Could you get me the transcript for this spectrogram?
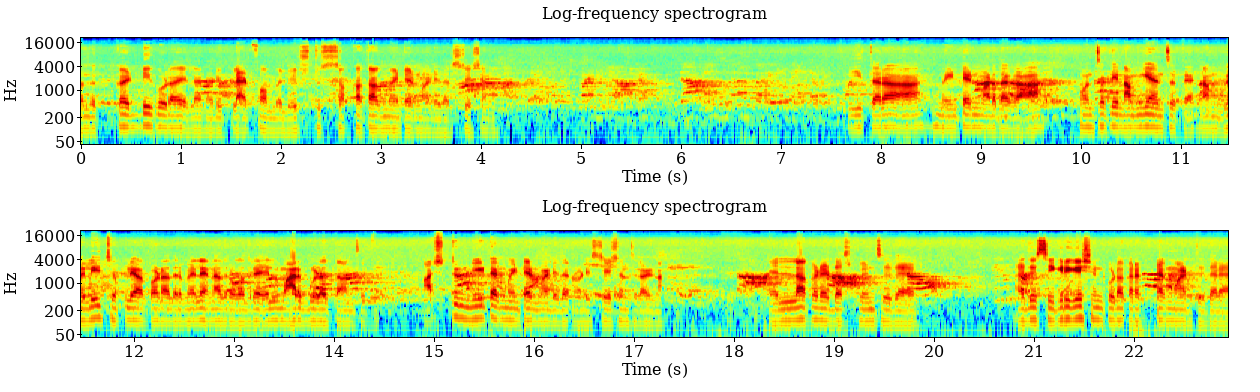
ಒಂದು ಕಡ್ಡಿ ಕೂಡ ಇಲ್ಲ ನೋಡಿ ಪ್ಲ್ಯಾಟ್ಫಾರ್ಮಲ್ಲಿ ಮೇಲೆ ಎಷ್ಟು ಸಖತ್ತಾಗಿ ಮೇಂಟೈನ್ ಮಾಡಿದ್ದಾರೆ ಸ್ಟೇಷನ್ ಈ ಥರ ಮೇಂಟೈನ್ ಮಾಡಿದಾಗ ಒಂದ್ಸತಿ ನಮಗೆ ಅನಿಸುತ್ತೆ. ನಮ್ಮ ಗಲಿ ಚಪ್ಪಲಿ ಹಾಕೊಂಡು ಅದ್ರ ಮೇಲೆ ಏನಾದರೂ ಹೋದರೆ ಎಲ್ಲಿ ಮಾರ್ಕ್ ಬೀಳುತ್ತೋ ಅನಿಸುತ್ತೆ. ಅಷ್ಟು ನೀಟಾಗಿ ಮೇಂಟೈನ್ ಮಾಡಿದ್ದಾರೆ ನೋಡಿ ಸ್ಟೇಷನ್ಸ್ಗಳನ್ನ ಎಲ್ಲ ಕಡೆ ಡಸ್ಟ್ಬಿನ್ಸ್ ಇದೆ. ಅದು ಸಿಗ್ರಿಗೇಷನ್ ಕೂಡ ಕರೆಕ್ಟಾಗಿ ಮಾಡ್ತಿದ್ದಾರೆ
